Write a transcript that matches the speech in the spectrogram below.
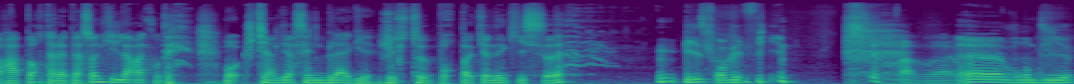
rapporte à la personne qui l'a raconté. Bon, je tiens à le dire, c'est une blague, juste pour pas qu'il y en ait qui se, qui se font des films. C'est pas vrai. ouais. Ah, mon dieu.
